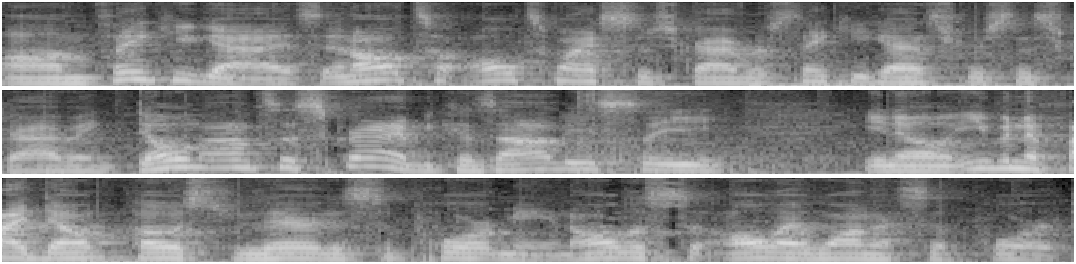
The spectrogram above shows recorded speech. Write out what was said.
um, thank you guys, and all to all to my subscribers. Thank you guys for subscribing. Don't unsubscribe because obviously, you know, even if I don't post, you're there to support me, and all this, all I want to support.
